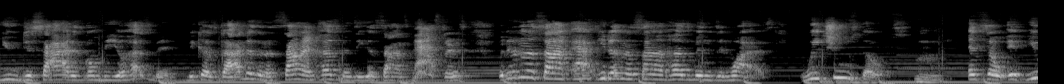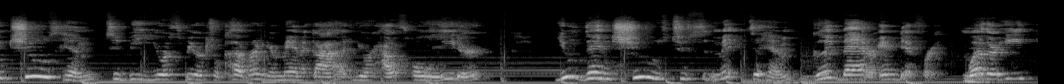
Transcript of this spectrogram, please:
you decide is going to be your husband because God doesn't assign husbands; He assigns pastors. But He doesn't assign He doesn't assign husbands and wives. We choose those. Mm. And so, if you choose him to be your spiritual covering, your man of God, your household leader, you then choose to submit to him, good, bad, or indifferent. Mm. Whether he,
